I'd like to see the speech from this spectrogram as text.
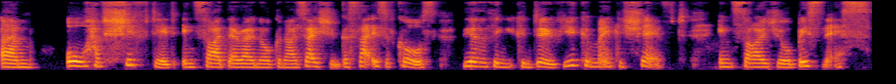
um, or have shifted inside their own organization because that is of course the other thing you can do. If you can make a shift inside your business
